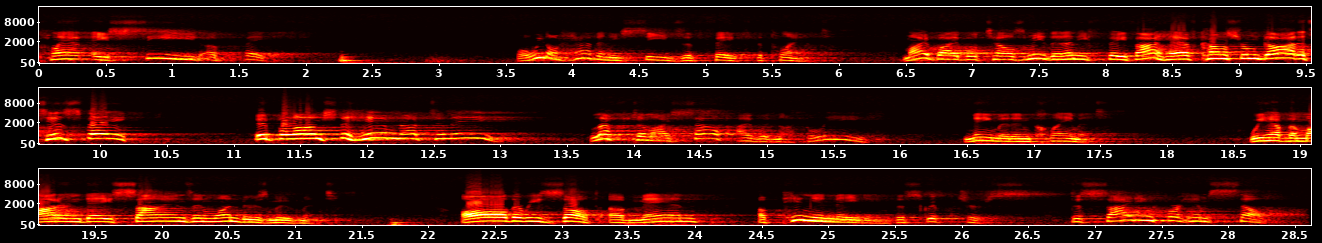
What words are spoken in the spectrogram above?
Plant a seed of faith. Well, we don't have any seeds of faith to plant. My Bible tells me that any faith I have comes from God. It's His faith. It belongs to Him, not to me. Left to myself, I would not believe. Name it and claim it. We have the modern day signs and wonders movement. All the result of man opinionating the scriptures, deciding for himself,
